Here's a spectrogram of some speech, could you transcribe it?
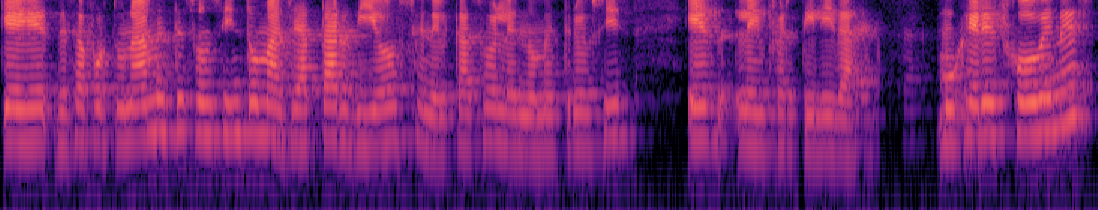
que desafortunadamente son síntomas ya tardíos en el caso de la endometriosis es la infertilidad. Mujeres jóvenes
